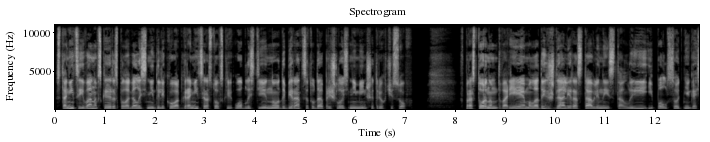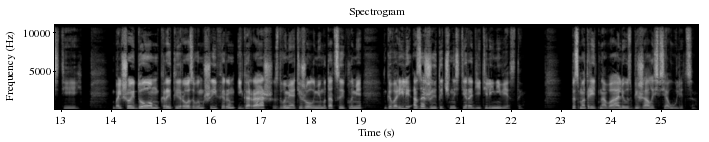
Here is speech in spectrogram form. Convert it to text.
Станица Ивановская располагалась недалеко от границ Ростовской области, но добираться туда пришлось не меньше трех часов. В просторном дворе молодых ждали расставленные столы и полсотни гостей. Большой дом, крытый розовым шифером, и гараж с двумя тяжелыми мотоциклами говорили о зажиточности родителей невесты. Посмотреть на Валю сбежалась вся улица.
